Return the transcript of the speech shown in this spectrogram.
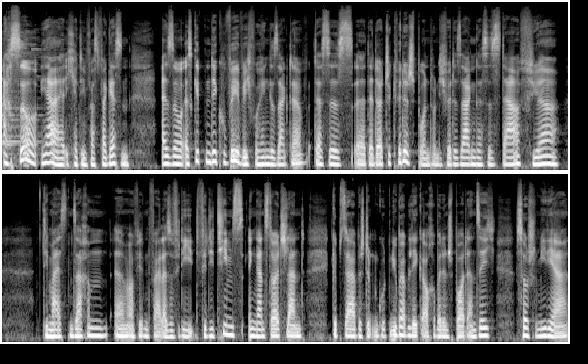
Ach so, ja, ich hätte ihn fast vergessen. Also es gibt ein DQW, wie ich vorhin gesagt habe. Das ist äh, der Deutsche Quidditch-Bund und ich würde sagen, dass es da für die meisten Sachen ähm, auf jeden Fall. Also für die, für die Teams in ganz Deutschland gibt es da bestimmt einen guten Überblick, auch über den Sport an sich. Social Media,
